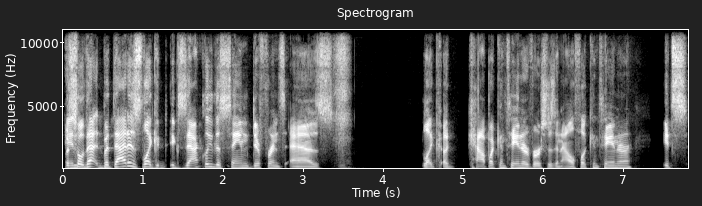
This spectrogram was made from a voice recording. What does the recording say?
But And- so that but that is like exactly the same difference as like a kappa container versus an alpha container. It's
